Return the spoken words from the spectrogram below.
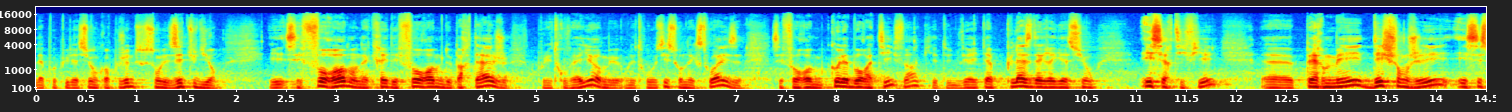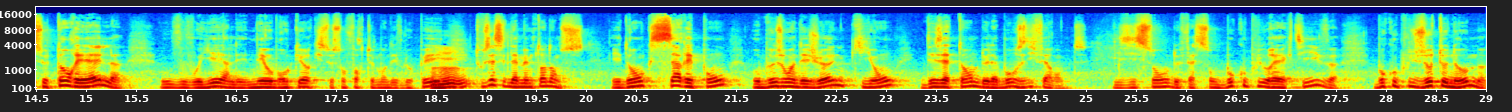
la population encore plus jeune, ce sont les étudiants. Et ces forums, on a créé des forums de partage, vous pouvez les trouver ailleurs, mais on les trouve aussi sur Nextwise, ces forums collaboratifs, hein, qui est une véritable place d'agrégation et certifiée, euh, permet d'échanger, et c'est ce temps réel où vous voyez hein, les néo-brokers qui se sont fortement développés, mmh. tout ça c'est de la même tendance. Et donc ça répond aux besoins des jeunes qui ont des attentes de la bourse différentes. Ils y sont de façon beaucoup plus réactive, beaucoup plus autonome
